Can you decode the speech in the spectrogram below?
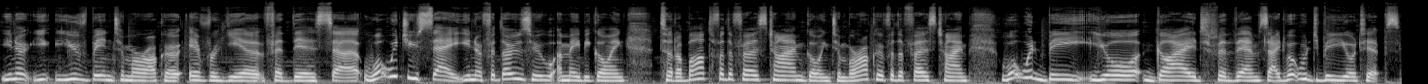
You know, you, you've been to Morocco every year for this. Uh, what would you say, you know, for those who are maybe going to Rabat for the first time, going to Morocco for the first time, what would be your guide for them, Saeed? What would be your tips?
